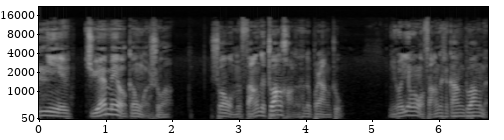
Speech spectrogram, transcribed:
你绝没有跟我说，说我们房子装好了他都不让住，你说因为我房子是刚装的，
